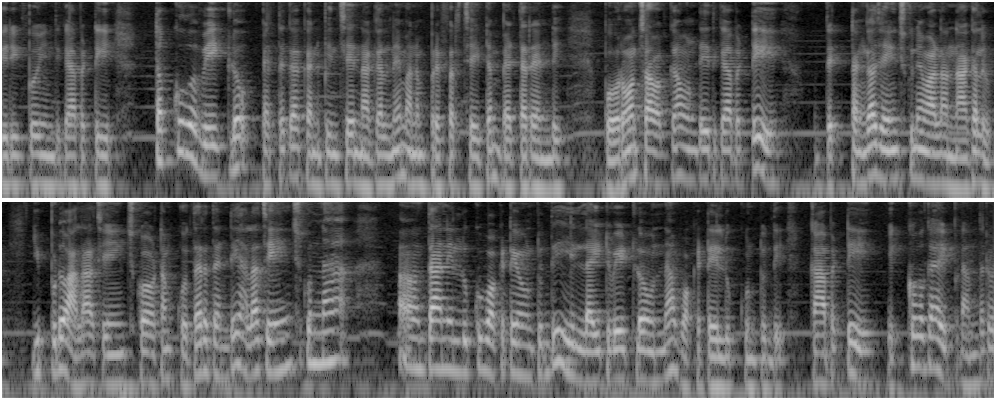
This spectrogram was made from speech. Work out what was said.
పెరిగిపోయింది కాబట్టి తక్కువ వెయిట్లో పెద్దగా కనిపించే నగల్నే మనం ప్రిఫర్ చేయటం బెటర్ అండి పూర్వం చవకగా ఉండేది కాబట్టి దిట్టంగా చేయించుకునే వాళ్ళ నగలు. ఇప్పుడు అలా చేయించుకోవటం కుదరదండి. అలా చేయించుకున్నా దాని లుక్ ఒకటే ఉంటుంది. ఈ లైట్ వెయిట్లో ఉన్న ఒకటే లుక్ ఉంటుంది. కాబట్టి ఎక్కువగా ఇప్పుడు అందరూ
